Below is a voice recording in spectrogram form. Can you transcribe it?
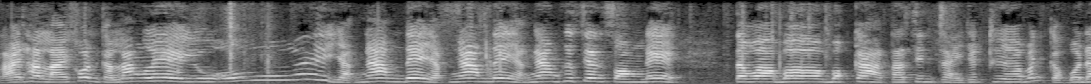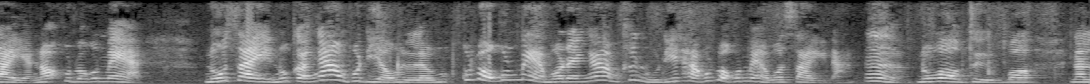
หลายท่านหลายคนกับลังเล่อยู่โอ้ยอยากงามเด้อยากงามเด้อยากงามคือเส้นซองเด้แต่ว่าบอบกล้าตัดสินใจจักเทือมันกับบ่ได้อะเนาะคุณพ่อคุณแม่ หนูใส่หนูก็ง่ามผู้เดียวหันแล้ว คุณพ่อคุณแม่บ่ได้ง่ามขึ้นหนูดีทางคุณพ่อคุณแม่บ่ใส่นะเออหนูเว้าถึงบ่นัน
